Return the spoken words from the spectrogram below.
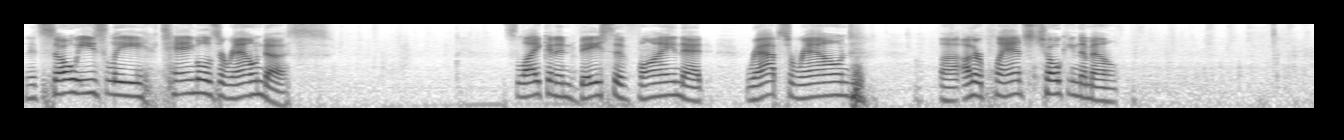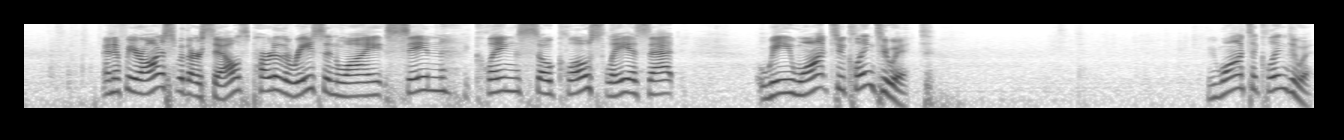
And it so easily tangles around us it's like an invasive vine that wraps around uh, other plants, choking them out. And if we are honest with ourselves, part of the reason why sin clings so closely is that we want to cling to it. We want to cling to it.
